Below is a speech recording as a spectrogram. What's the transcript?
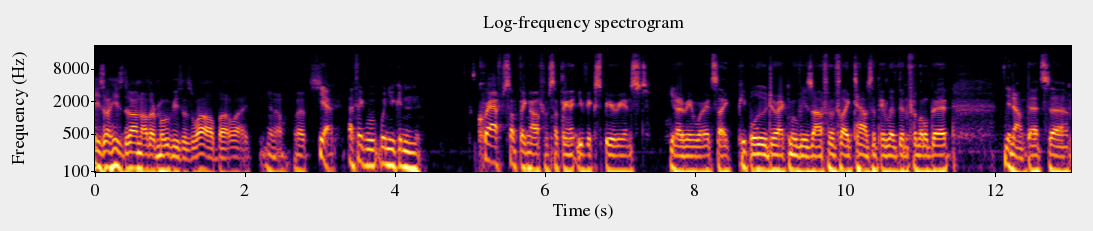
he's he's done other movies as well, but like you know that's yeah. I think when you can craft something off of something that you've experienced, you know what I mean, where it's like people who direct movies off of like towns that they lived in for a little bit, you know, that's uh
